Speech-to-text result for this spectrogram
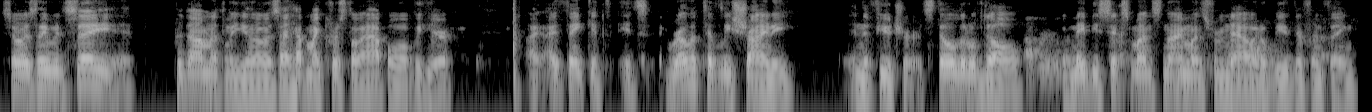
So, as they would say, predominantly, you know, as I have my crystal apple over here I, I think it's it's relatively shiny in the future. It's still a little dull, but maybe six months, nine months from now, it'll be a different thing.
